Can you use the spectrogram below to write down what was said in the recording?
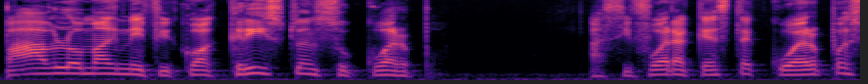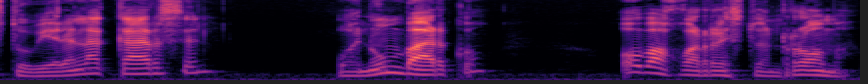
Pablo magnificó a Cristo en su cuerpo así fuera que este cuerpo estuviera en la cárcel, o en un barco, o bajo arresto en Roma.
